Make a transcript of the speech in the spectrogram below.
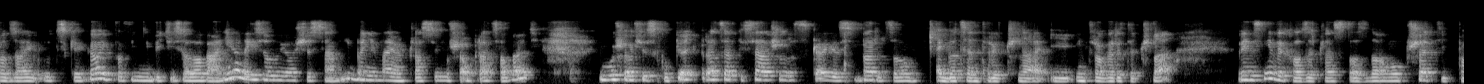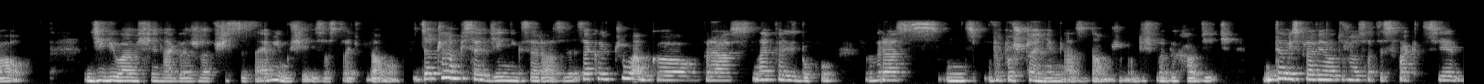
rodzaju ludzkiego i powinni być izolowani, ale izolują się sami, bo nie mają czasu i muszą pracować i muszą się skupiać. Praca pisarska jest bardzo egocentryczna i introwertyczna, więc nie wychodzę często z domu przed i po. Dziwiłam się nagle, że wszyscy znajomi musieli zostać w domu. Zaczęłam pisać dziennik zarazy. Zakończyłam go wraz na Facebooku, wraz z wypuszczeniem nas z domu, że mogliśmy wychodzić. I to mi sprawiało dużą satysfakcję,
